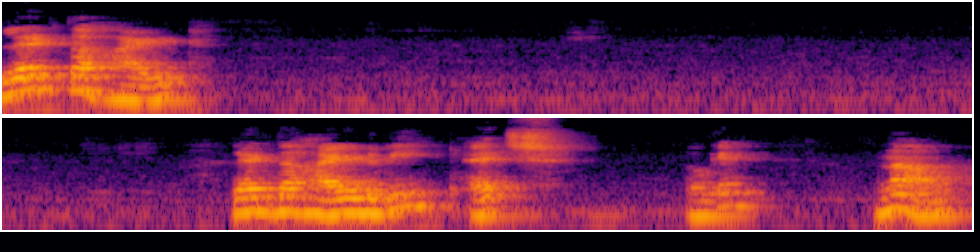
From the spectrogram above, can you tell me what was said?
Let the height let the height be h. Okay? Now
